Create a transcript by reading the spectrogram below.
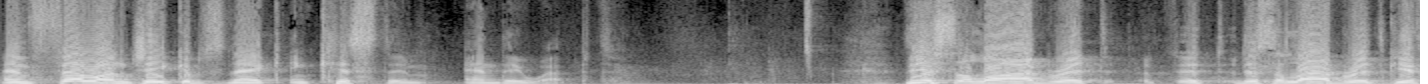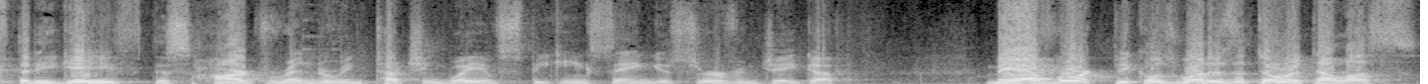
and fell on Jacob's neck and kissed him, and they wept. This elaborate, this elaborate gift that he gave, this heart-rendering, touching way of speaking, saying your servant Jacob, may have worked because what does the Torah tell us?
